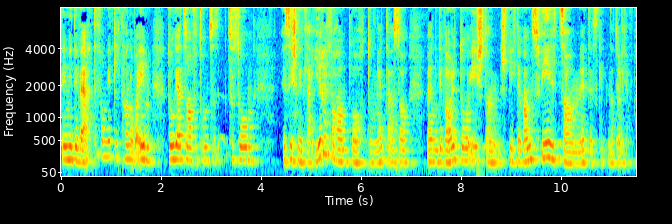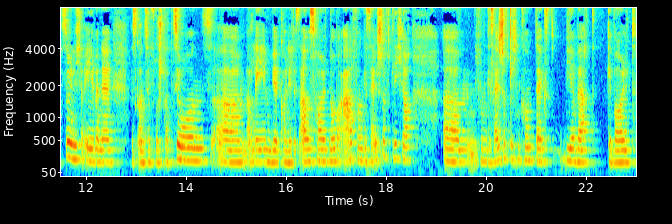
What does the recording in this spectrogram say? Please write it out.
dem ich die Werte vermittelt habe. Aber eben, da geht es einfach darum zu, zu sagen, es ist nicht ihre Verantwortung. Nicht? Also, wenn Gewalt da ist, dann spielt ja ganz viel zusammen. Nicht? Es gibt natürlich auf persönlicher Ebene das ganze Frustrationserleben, ähm, wie kann ich das aushalten, aber auch von gesellschaftlicher, ähm, vom gesellschaftlichen Kontext, wie wird Gewalt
